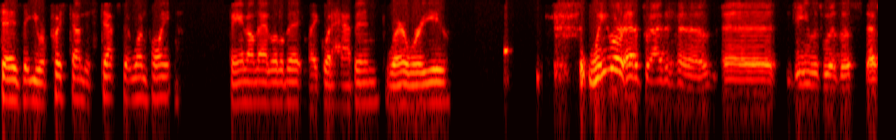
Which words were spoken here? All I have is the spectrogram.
says that you were pushed down the steps at one point. Fan on that a little bit, like what happened? Where were you? We were at a private home. Uh, Dee was with us. That's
